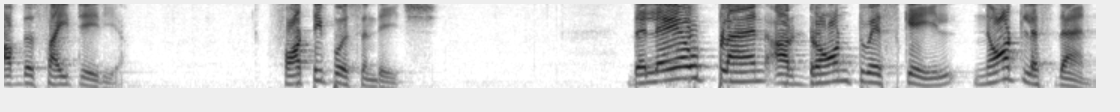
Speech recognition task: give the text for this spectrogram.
of the site area, 40 percentage. The layout plan are drawn to a scale not less than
